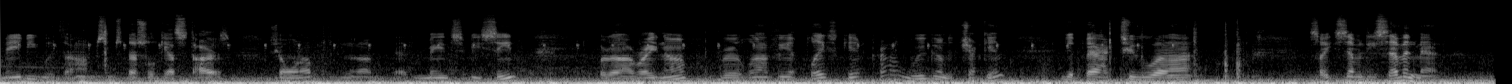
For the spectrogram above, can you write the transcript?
Maybe with um, some special guest stars showing up. Uh, that remains to be seen. But uh, right now, we're at Lafayette Place Campground. We're going to check in, get back to uh, Site 77, man.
